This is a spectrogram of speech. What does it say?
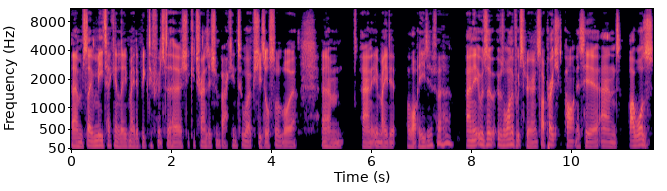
Um, so me taking leave made a big difference to her. She could transition back into work. She's also a lawyer, um, and it made it a lot easier for her. And it was a it was a wonderful experience. I approached the partners here, and I was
